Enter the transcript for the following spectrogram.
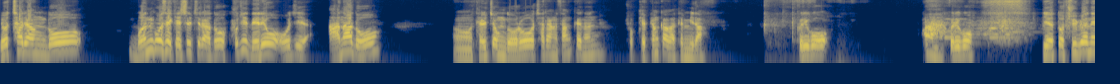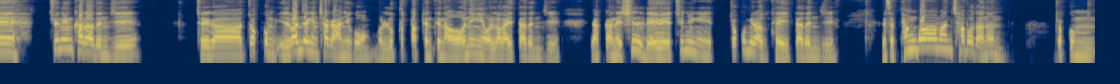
이 차량도 먼 곳에 계실지라도 굳이 내려오지 않아도 어, 될 정도로 차량 상태는 좋게 평가가 됩니다. 그리고 아, 그리고 예, 또 주변에 튜닝카라든지 제가 조금 일반적인 차가 아니고 뭐 루프탑 텐트나 어닝이 올라가 있다든지 약간의 실내외 튜닝이 조금이라도 돼 있다든지 그래서 평범한 차보다는 조금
